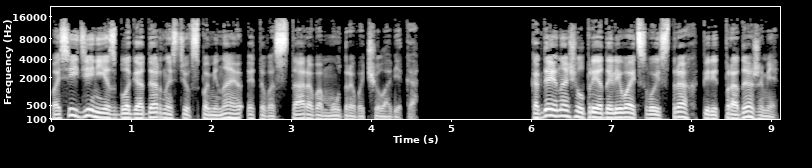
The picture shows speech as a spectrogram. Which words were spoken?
По сей день я с благодарностью вспоминаю этого старого мудрого человека. Когда я начал преодолевать свой страх перед продажами,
